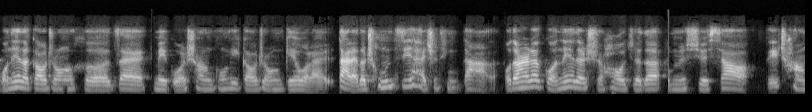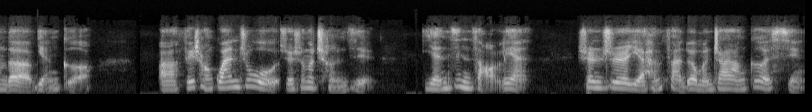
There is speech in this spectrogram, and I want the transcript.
国内的高中和在美国上公立高中给我来带来的冲击还是挺大的。我当时在国内的时候，觉得我们学校非常的严格，啊，非常关注学生的成绩，严禁早恋。甚至也很反对我们张扬个性，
